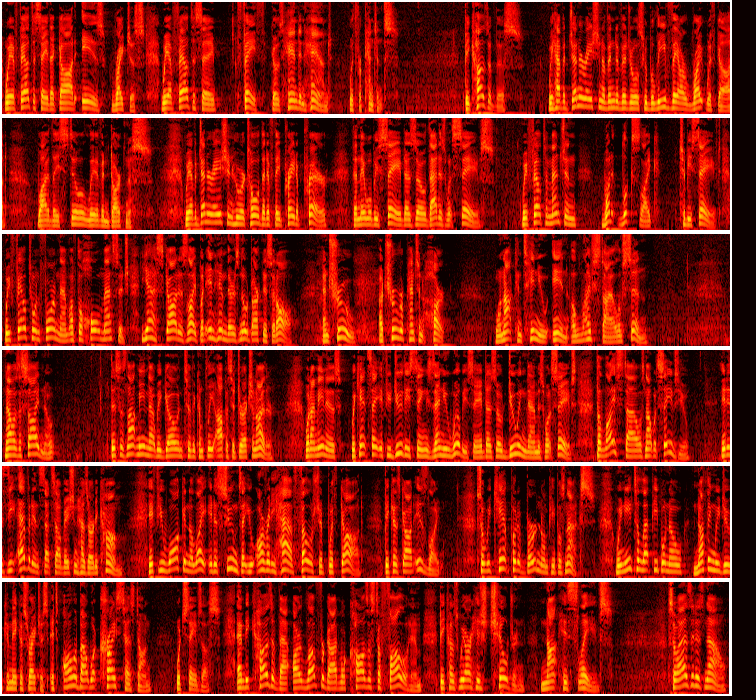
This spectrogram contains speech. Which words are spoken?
We have failed to say that God is righteous. We have failed to say faith goes hand in hand with repentance. Because of this, we have a generation of individuals who believe they are right with God while they still live in darkness. We have a generation who are told that if they pray a prayer, then they will be saved as though that is what saves. We fail to mention what it looks like to be saved. We fail to inform them of the whole message. Yes, God is light, but in him there is no darkness at all. And true, a true repentant heart will not continue in a lifestyle of sin. Now, as a side note, This does not mean that we go into the complete opposite direction either. What I mean is, we can't say if you do these things, then you will be saved, as though doing them is what saves. The lifestyle is not what saves you, it is the evidence that salvation has already come. If you walk in the light, it assumes that you already have fellowship with God, because God is light. So we can't put a burden on people's necks. We need to let people know nothing we do can make us righteous. It's all about what Christ has done which saves us. And because of that, our love for God will cause us to follow him because we are his children, not his slaves. So, as it is now,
